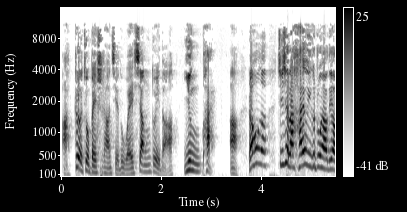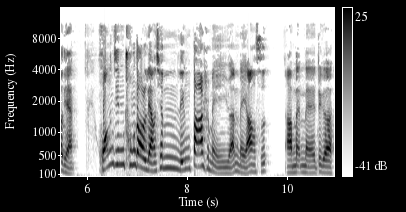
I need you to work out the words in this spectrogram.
啊，这就被市场解读为相对的啊鹰派啊。然后呢，接下来还有一个重要的要点，黄金冲到了两千零八十美元每盎司啊，每每这个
